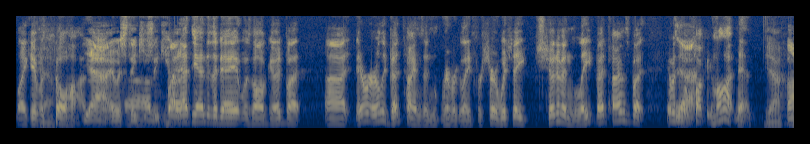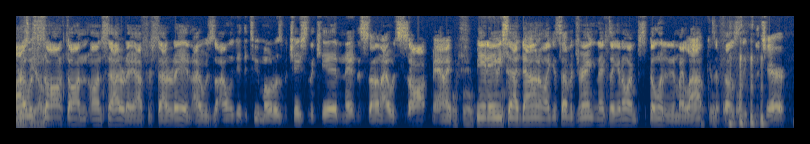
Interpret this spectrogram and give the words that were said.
Like it was Yeah. so hot. Yeah, it was stinky, Um, stinky. but hot. at the end of the day, it was all good. But uh, there were early bedtimes in Riverglade for sure, which they should have been late bedtimes, but it was Yeah. so fucking hot, man. Yeah. Uh, I was he zonked on on Saturday after Saturday, and I was I only did the two motos, but chasing the kid and the sun, I was zonked, man. I, me and Amy sat down. I'm like, let's have a drink. Next thing you know, I'm spilling it in my lap because I fell asleep in the chair.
